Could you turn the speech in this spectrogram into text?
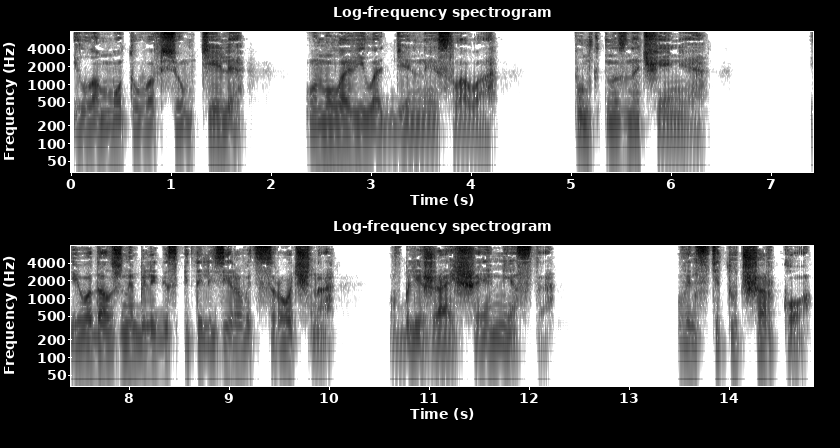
и ломоту во всем теле, он уловил отдельные слова. Пункт назначения. Его должны были госпитализировать срочно, в ближайшее место. В институт Шарко,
